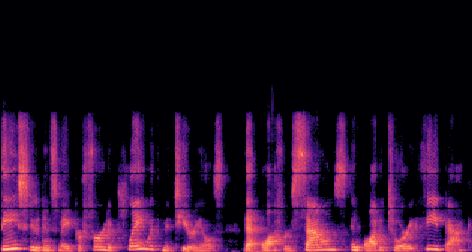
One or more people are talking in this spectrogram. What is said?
These students may prefer to play with materials that offer sounds and auditory feedback,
